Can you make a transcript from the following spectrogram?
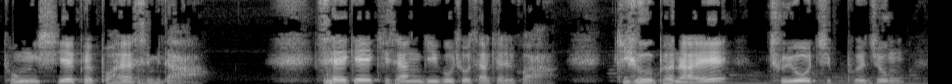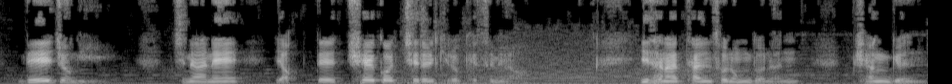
동시에 배포하였습니다. 세계 기상기구 조사 결과 기후변화의 주요 지표 중 4종이 지난해 역대 최고치를 기록했으며 이산화탄소 농도는 평균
